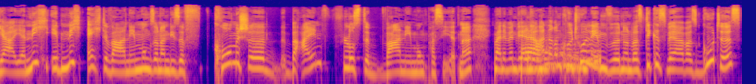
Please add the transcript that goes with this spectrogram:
ja, ja nicht, eben nicht echte Wahrnehmung, sondern diese komische, beeinflusste Wahrnehmung passiert. Ne? Ich meine, wenn wir in einer anderen Kultur leben würden und was Dickes wäre, was Gutes,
